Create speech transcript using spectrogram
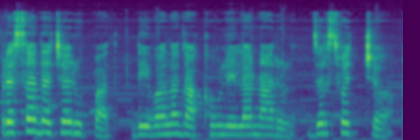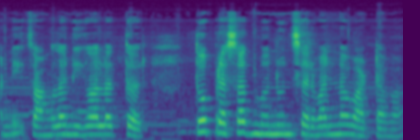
प्रसादाच्या रूपात देवाला दाखवलेला नारळ जर स्वच्छ आणि चांगला निघाला तर तो प्रसाद म्हणून सर्वांना वाटावा.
